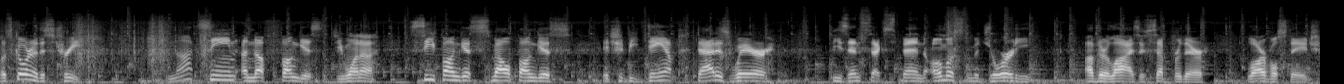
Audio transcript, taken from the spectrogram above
Let's go into this tree. Not seeing enough fungus. Do you want to see fungus, smell fungus? It should be damp. That is where these insects spend almost the majority of their lives, except for their larval stage,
